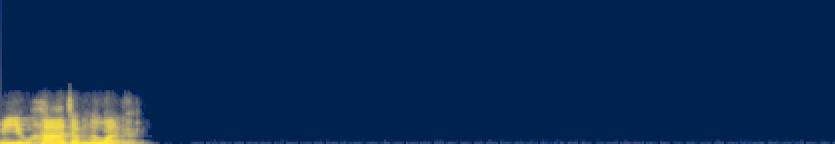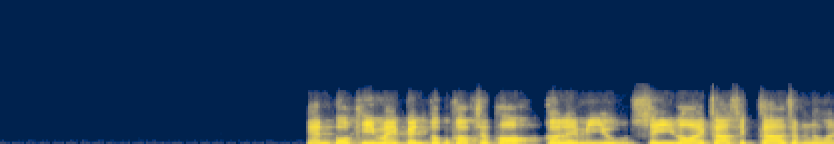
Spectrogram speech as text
มีอยู่ห้าจำนวน งั้นพวกที่ไม่เป็นตัวประกอบเฉพาะก็เลยมีอยู่ 499จำนวน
